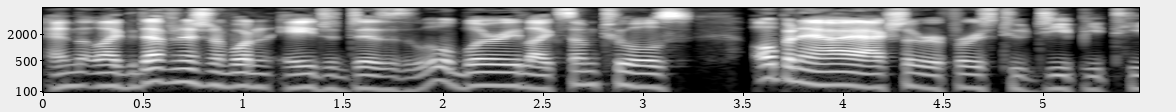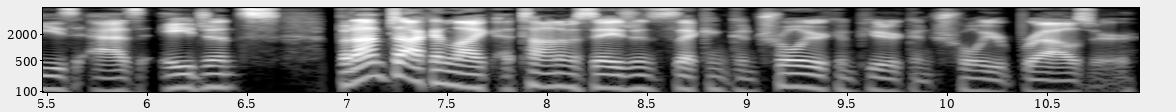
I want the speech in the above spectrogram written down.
And like the definition of what an agent is is a little blurry. Like some tools, OpenAI actually refers to GPTs as agents, but I'm talking like autonomous agents that can control your computer, control your browser.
